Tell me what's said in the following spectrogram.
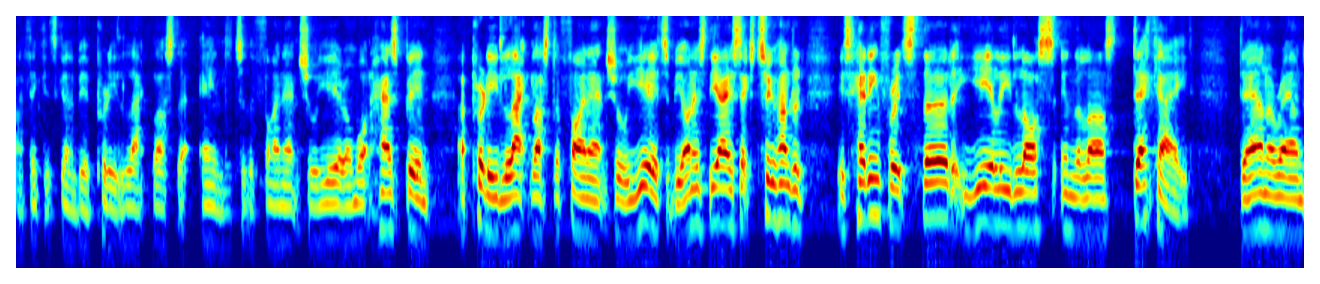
I think it's going to be a pretty lackluster end to the financial year. And what has been a pretty lackluster financial year, to be honest, the ASX 200 is heading for its third yearly loss in the last decade, down around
